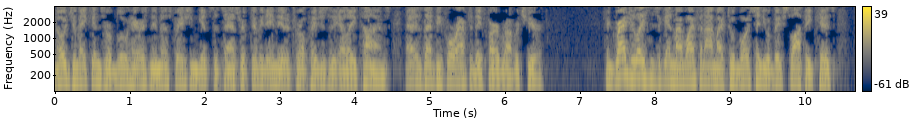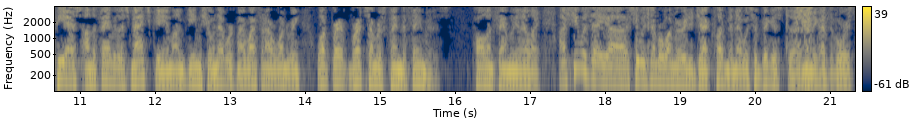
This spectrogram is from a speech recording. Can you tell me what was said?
No Jamaicans or blue hairs, and the administration gets its ass ripped every day in the editorial pages of the L.A. Times. That is that before or after they fired Robert Scheer. Congratulations again, my wife and I, my two boys, send you a big sloppy kiss. P.S. On the fabulous match game on Game Show Network, my wife and I were wondering what Brett, Brett Somers' claim to fame is. Paul and family in L.A. Uh, she was a uh, she was number one married to Jack Klugman. That was her biggest. Uh, and then they got divorced,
